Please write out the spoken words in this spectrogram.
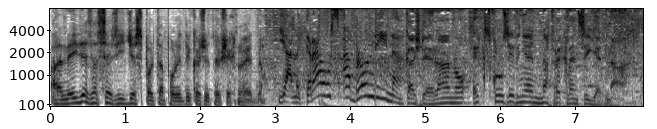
Ale nejde zase říct, že sport a politika, že to je všechno jedno. Jan Kraus a blondýna. Každé ráno exkluzivně na Frekvenci 1.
